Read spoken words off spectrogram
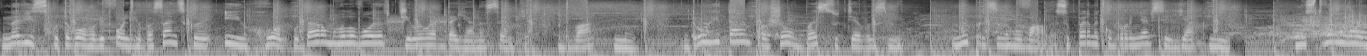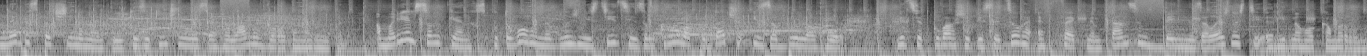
Навіс з кутового від Ольги Басанської і гол ударом головою втілила Даяна Семків 2-0. Другий тайм пройшов без суттєвих змін. Ми пресингували, суперник оборонявся як міг. Ми створювали небезпечні моменти, які закінчувалися голами в ворота Маріуполя. А Маріель Сонкенг з кутового на ближній стійці замкнула подачу і забила гол, відсвяткувавши після цього ефектним танцем День Незалежності рідного Камеруну.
